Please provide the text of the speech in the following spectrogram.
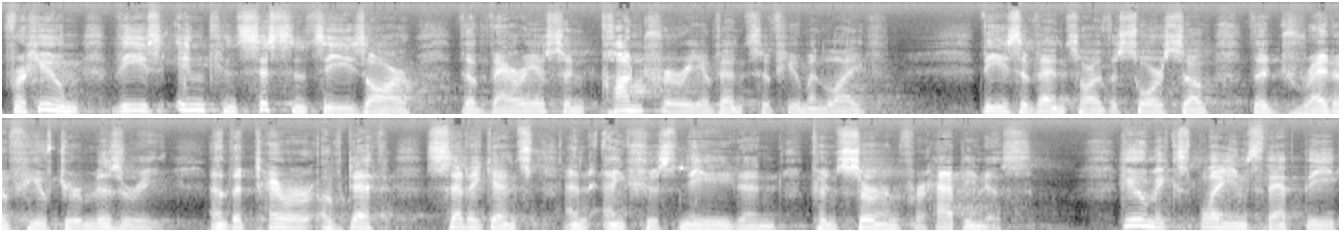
For Hume, these inconsistencies are the various and contrary events of human life. These events are the source of the dread of future misery and the terror of death set against an anxious need and concern for happiness. Hume explains that the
